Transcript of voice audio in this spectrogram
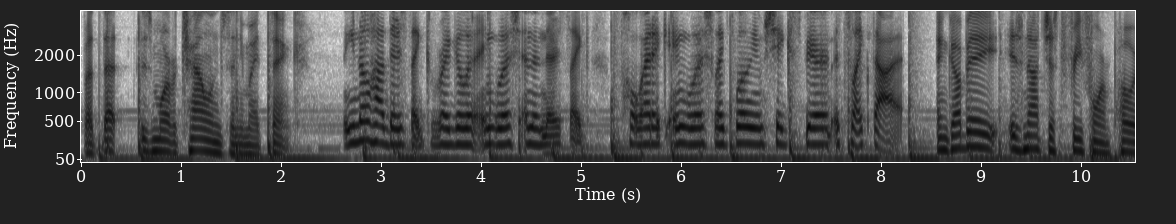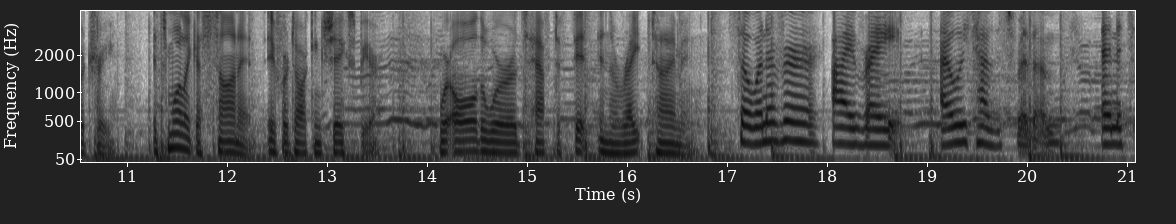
but that is more of a challenge than you might think. You know how there's like regular English and then there's like poetic English, like William Shakespeare. It's like that. And Gabe is not just freeform poetry. It's more like a sonnet if we're talking Shakespeare, where all the words have to fit in the right timing. So whenever I write, I always have this rhythm. And it's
